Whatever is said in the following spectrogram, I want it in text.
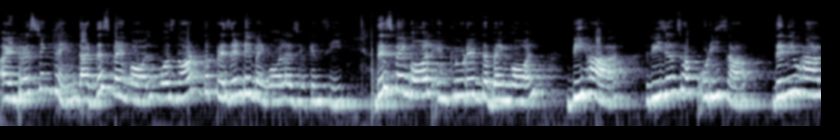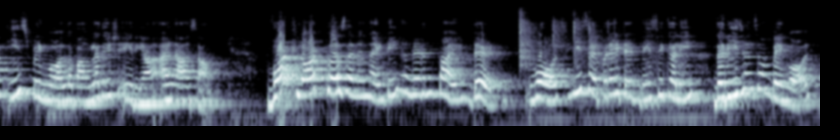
an interesting thing that this Bengal was not the present day Bengal as you can see. This Bengal included the Bengal, Bihar, regions of Odisha, then you have East Bengal, the Bangladesh area and Assam. What Lord Curzon in 1905 did was he separated basically the regions of Bengal.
